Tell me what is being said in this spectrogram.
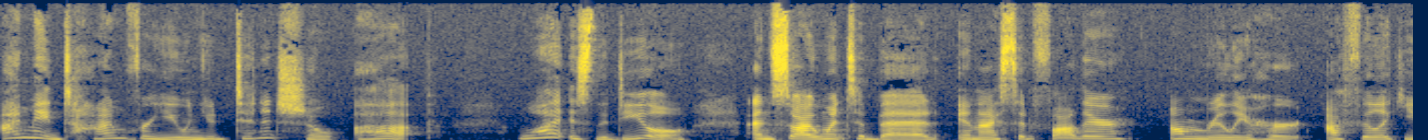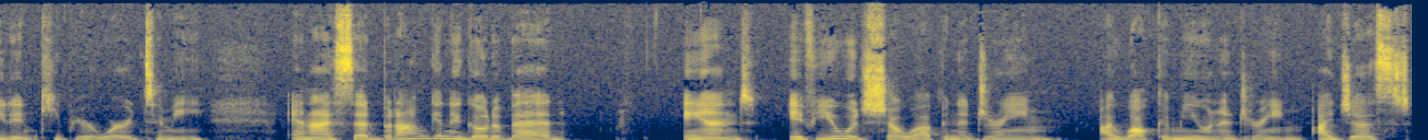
I made time for you and you didn't show up. What is the deal? And so I went to bed and I said, Father, I'm really hurt. I feel like you didn't keep your word to me. And I said, But I'm going to go to bed. And if you would show up in a dream, I welcome you in a dream. I just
